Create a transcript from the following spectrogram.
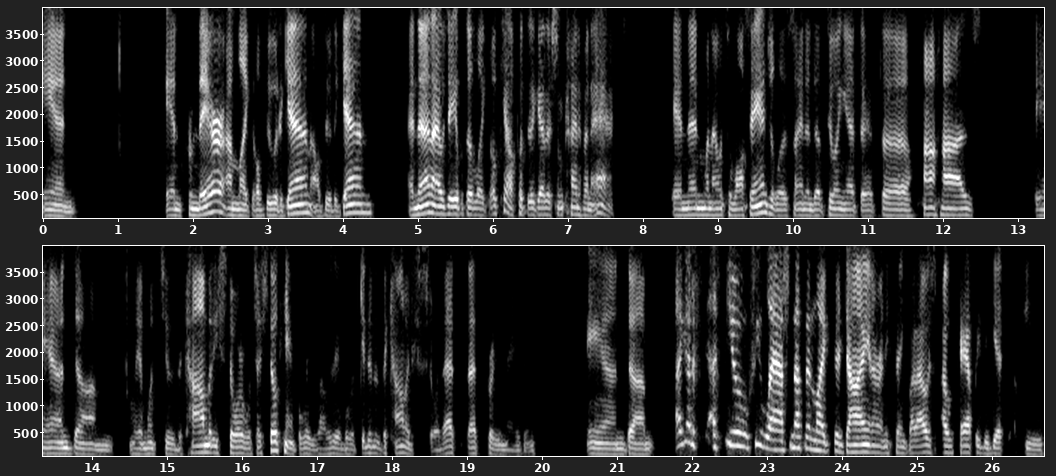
and and from there I'm like I'll do it again, I'll do it again, and then I was able to like okay I'll put together some kind of an act, and then when I went to Los Angeles I ended up doing it at uh, Ha Ha's, and um, I went to the comedy store, which I still can't believe I was able to get into the comedy store. That's that's pretty amazing, and um, I got a, a few a few laughs, nothing like they're dying or anything, but I was I was happy to get a few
